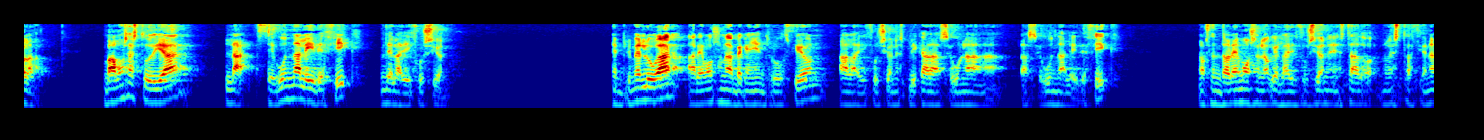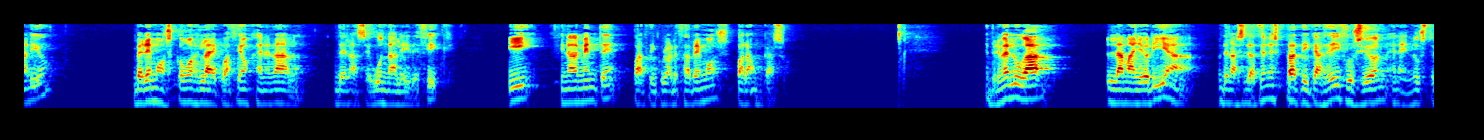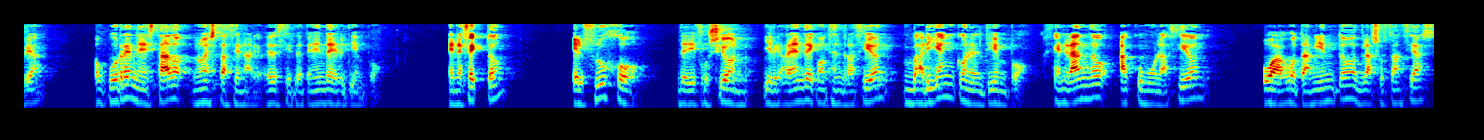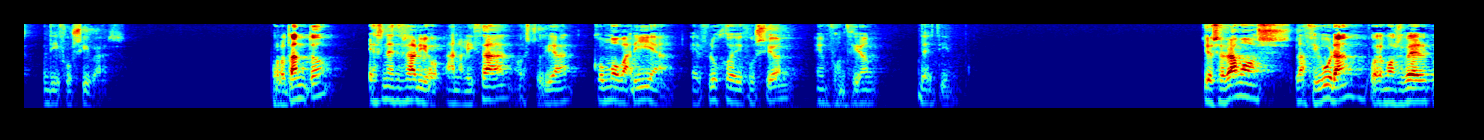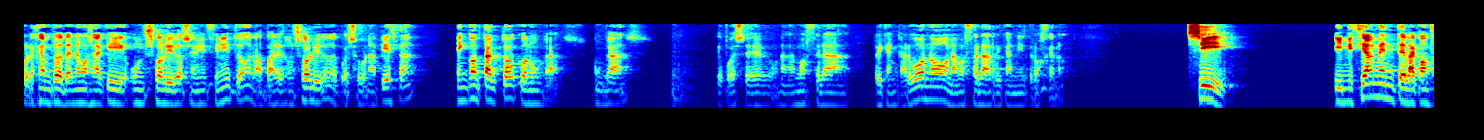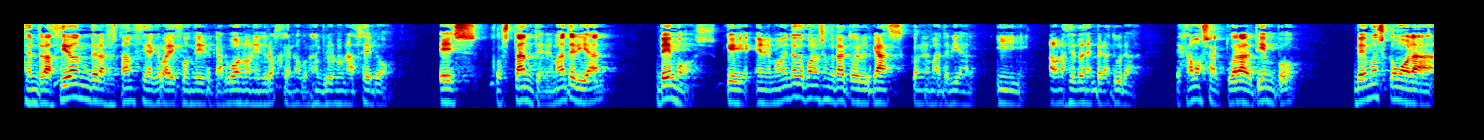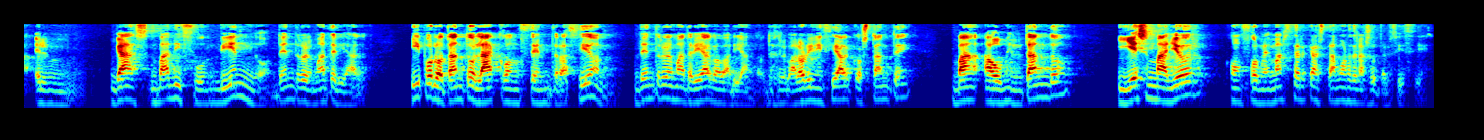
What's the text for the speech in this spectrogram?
Hola, vamos a estudiar la segunda ley de Fick de la difusión. En primer lugar, haremos una pequeña introducción a la difusión explicada según la, segunda ley de Fick. Nos centraremos en lo que es la difusión en estado no estacionario. Veremos cómo es la ecuación general de la segunda ley de Fick y finalmente particularizaremos para un caso. En primer lugar, la mayoría de las situaciones prácticas de difusión en la industria ocurren en estado no estacionario, es decir, dependiente del tiempo. En efecto, el flujo de difusión y el gradiente de concentración varían con el tiempo, generando acumulación o agotamiento de las sustancias difusivas. Por lo tanto, es necesario analizar o estudiar cómo varía el flujo de difusión en función del tiempo. Si observamos la figura, podemos ver, por ejemplo, tenemos aquí un sólido semi-infinito, la pared de un sólido, después ser una pieza, en contacto con un gas. Un gas mm, que puede ser una atmósfera rica en carbono una atmósfera rica en nitrógeno. Si inicialmente la concentración de la sustancia que va a difundir el carbono o nitrógeno, por ejemplo, en un acero, es constante en el material, vemos que en el momento que ponemos en contacto el gas con el material y a una cierta temperatura dejamos actuar al tiempo, vemos como el gas va difundiendo dentro del material y por lo tanto la concentración dentro del material va variando. Desde el valor inicial constante va aumentando y es mayor conforme más cerca estamos de la superficie.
